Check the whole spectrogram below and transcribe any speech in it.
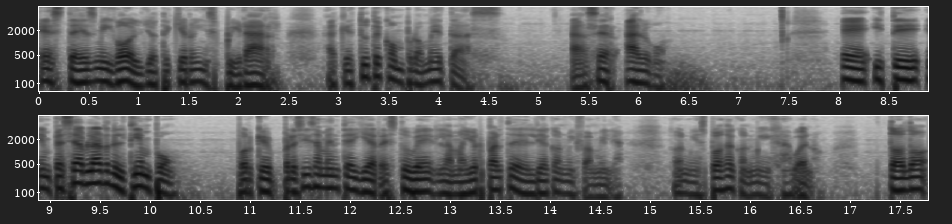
este es mi gol, yo te quiero inspirar a que tú te comprometas a hacer algo. Eh, y te empecé a hablar del tiempo porque precisamente ayer estuve la mayor parte del día con mi familia, con mi esposa, con mi hija. Bueno, todo,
